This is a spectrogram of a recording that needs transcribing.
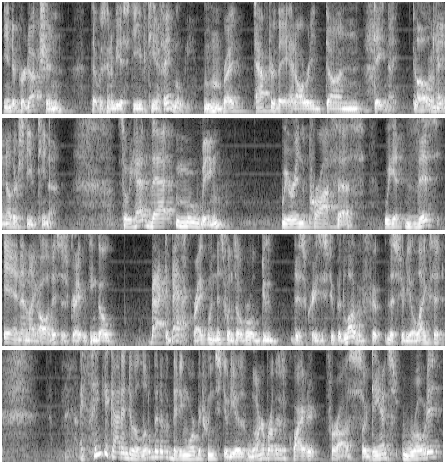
into production that was going to be a steve tina fey movie mm-hmm. right after they had already done date night it was going to Okay. be another steve tina so we had that moving we were in the process we get this in and like oh this is great we can go back to back right when this one's over we'll do this crazy stupid love if it, the studio likes it I think it got into a little bit of a bidding war between studios. Warner Brothers acquired it for us. So Dance wrote it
